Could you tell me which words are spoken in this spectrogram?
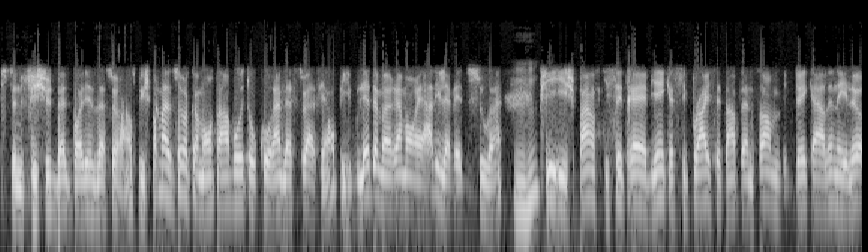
C'est une fichue de belle police d'assurance. Puis je suis pas mal sûr que Montembeau est au courant de la situation. Puis il voulait demeurer à Montréal, il l'avait dit souvent. Mm-hmm. Puis je pense qu'il sait très bien que si Price est en pleine forme, Jake Allen est là,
